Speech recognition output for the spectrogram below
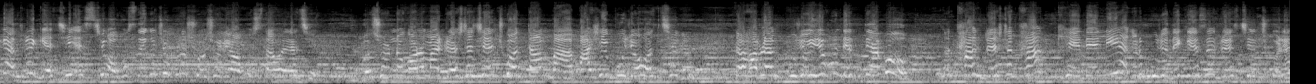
থেকে এতটা গেছি, এসছি, অবস্থা দেখেছ, পুরো শোষণীয় অবস্থা হয়ে গেছে। প্রচণ্ড গরম, আর ড্রেসটা চেঞ্জ করতাম, বা পাশে পুজো হচ্ছে তো ভাবলাম পুজোই যখন দেখতে যাব, তো থাক, ড্রেসটা থাক, খেয়ে দিয়ে নিই এখন পুজো দেখে এসে ড্রেস চেঞ্জ করে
